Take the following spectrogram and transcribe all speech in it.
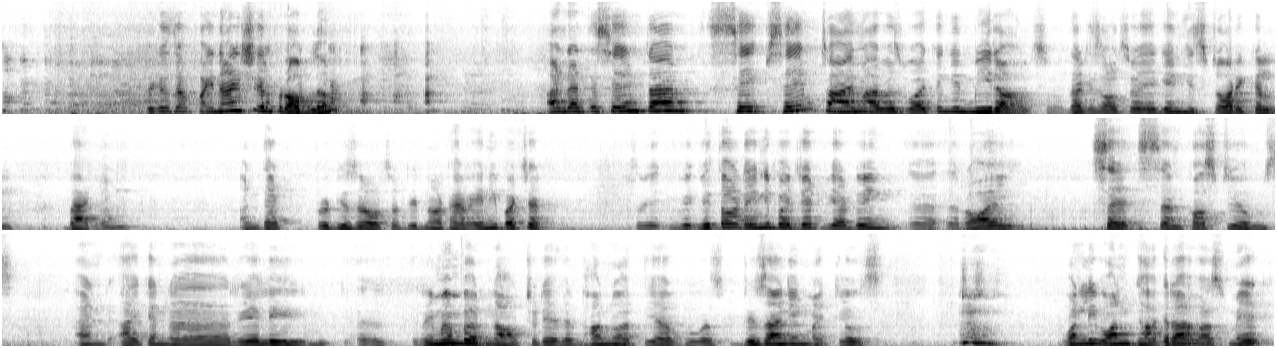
because of financial problem. And at the same time, same, same time, I was working in Mira also. That is also again historical background. And that producer also did not have any budget. So we, without any budget, we are doing uh, royal sets and costumes and I can uh, really uh, remember now today that Bhanu Athiya, who was designing my clothes, only one ghagra was made.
